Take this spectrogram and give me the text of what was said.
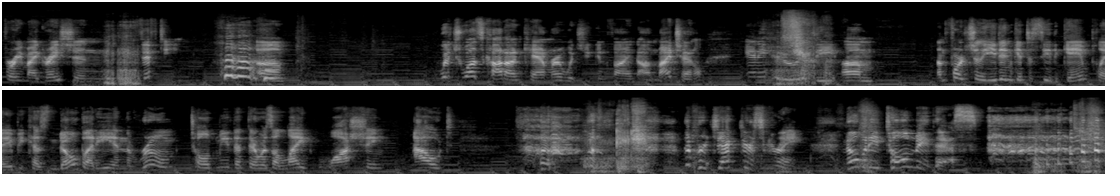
Furry Migration 15. um, which was caught on camera, which you can find on my channel. Anywho, the um, unfortunately, you didn't get to see the gameplay because nobody in the room told me that there was a light washing out the projector screen. Nobody told me this.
